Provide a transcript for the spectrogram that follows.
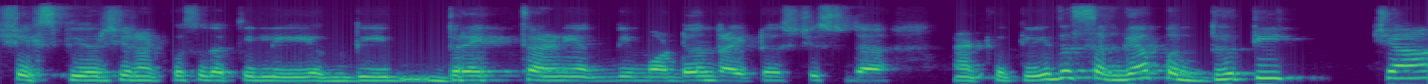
शेक्सपियरची नाटकं सुद्धा केली अगदी ब्रेक आणि अगदी मॉडर्न रायटर्सची सुद्धा नाटकं केली. तर सगळ्या पद्धतीच्या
